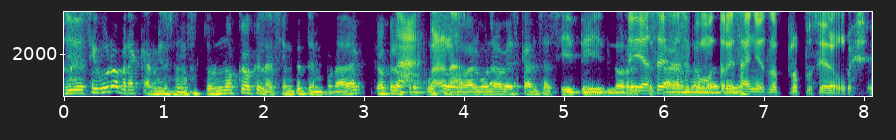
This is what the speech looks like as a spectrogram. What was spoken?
Y de seguro habrá cambios en el futuro. No creo que la siguiente temporada. Creo que lo Nah, propuso alguna vez Kansas City y lo sí, hace, rechazaron. hace como tres años lo propusieron, güey, sí.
